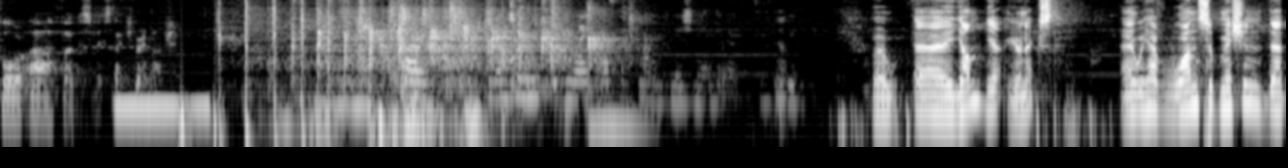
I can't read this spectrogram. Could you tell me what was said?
for our focus list. Thank you very much. Uh, uh, Jan, yeah, you're next. And we have one submission that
